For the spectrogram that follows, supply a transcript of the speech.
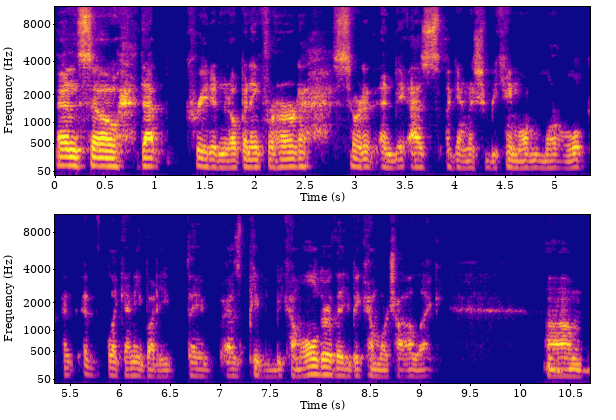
And so that created an opening for her to sort of and be, as again as she became more more old and, and like anybody they as people become older they become more childlike. Um, Mhm.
